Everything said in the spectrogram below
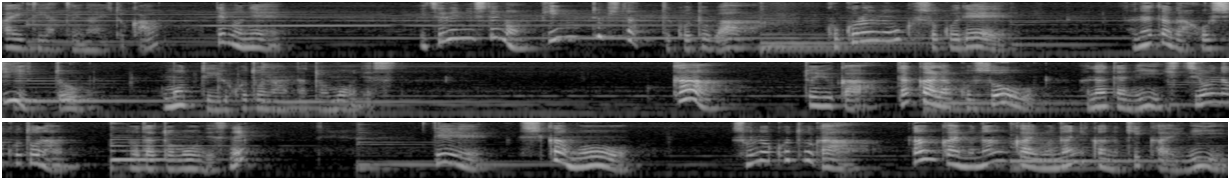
あえてやってないとかでもねいずれにしてもピンときたってことは心の奥底であなたが欲しいと思っていることなんだと思うんです。かというかだからこそあなたに必要なことなのだと思うんですね。でしかもそのことが何回も何回も何かの機会に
